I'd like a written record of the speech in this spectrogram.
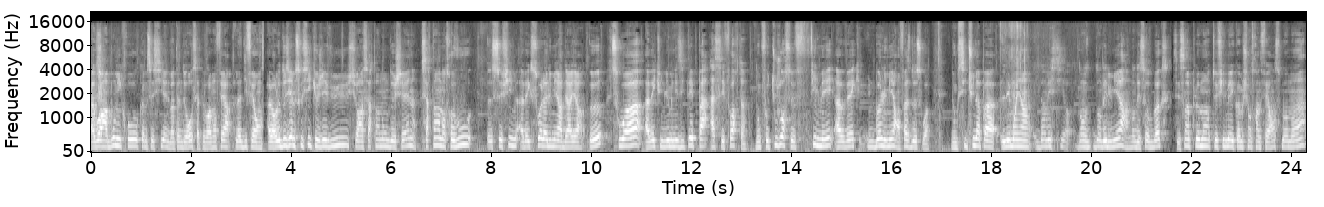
avoir un bon micro comme ceci à une vingtaine d'euros, ça peut vraiment faire la différence. Alors le deuxième souci que j'ai vu sur un certain nombre de chaînes, certains d'entre vous euh, se filment avec soit la lumière derrière eux, soit avec une luminosité pas assez forte. Donc faut toujours se filmer avec une bonne lumière en face de soi. Donc si tu n'as pas les moyens d'investir dans, des lumières, dans des softbox, c'est simplement te filmer comme je suis en train de faire en ce moment,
